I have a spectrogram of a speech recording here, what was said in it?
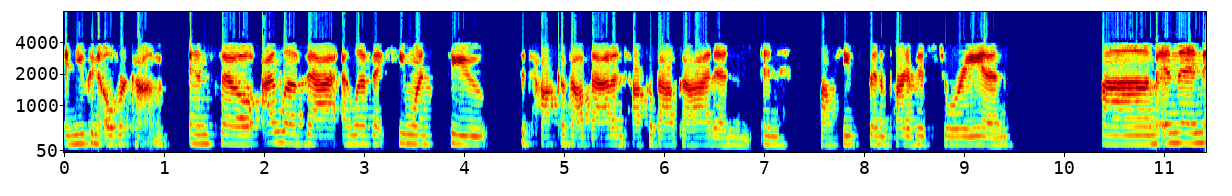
and you can overcome. And so I love that. I love that he wants to to talk about that and talk about God and and how he's been a part of his story and um, and then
